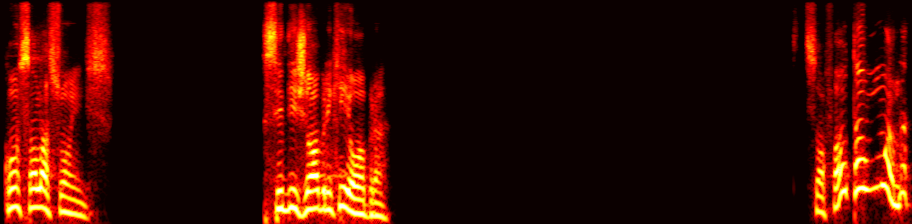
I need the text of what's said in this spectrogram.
consolações. Se desdobra em que obra? Só falta uma, né?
